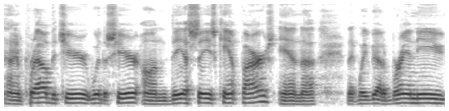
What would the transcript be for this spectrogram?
I am proud that you're with us here on DSC's Campfires and uh, that we've got a brand new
